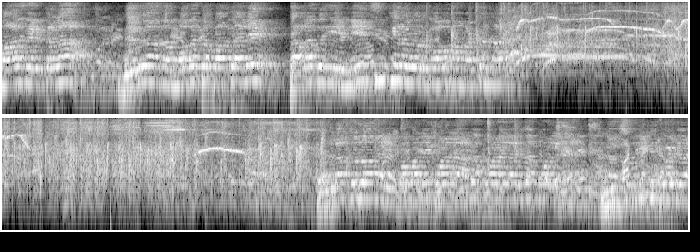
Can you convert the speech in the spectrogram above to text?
நம்ம ஆளுங்க கிட்டலாம் வெறும் அந்த முகத்தை பார்த்தாலே தளபதியை நேசிக்கிற ஒரு முகமா மட்டும்தான். எல்லாம் சொல்லுவாங்க எப்ப பணி போடல அதை போடல இதை போடல. நீ சொல்லிட்டு போயிடுவ.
